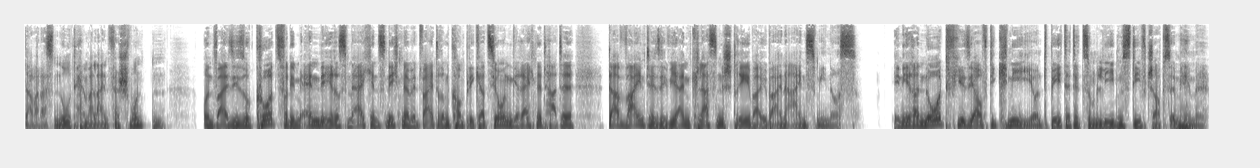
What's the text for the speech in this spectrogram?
da war das Nothämmerlein verschwunden, und weil sie so kurz vor dem Ende ihres Märchens nicht mehr mit weiteren Komplikationen gerechnet hatte, da weinte sie wie ein Klassenstreber über eine Eins minus. In ihrer Not fiel sie auf die Knie und betete zum lieben Steve Jobs im Himmel.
